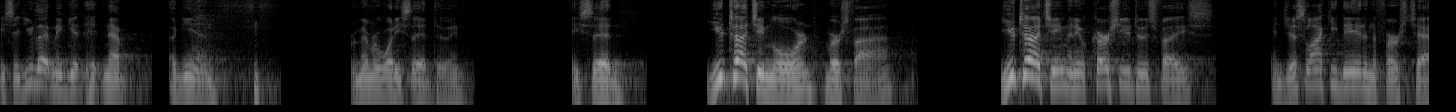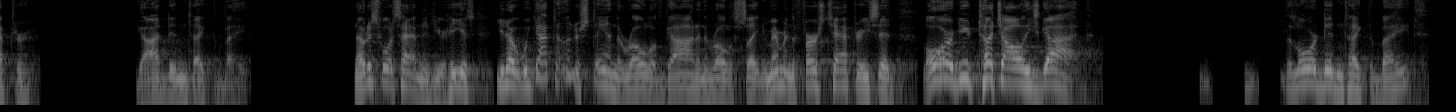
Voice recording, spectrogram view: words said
He said, You let me get hit. Now, again, remember what he said to him. He said, You touch him, Lord, verse 5. You touch him, and he'll curse you to his face. And just like he did in the first chapter, God didn't take the bait. Notice what's happening here. He is, you know, we got to understand the role of God and the role of Satan. Remember in the first chapter, he said, Lord, you touch all he's got. The Lord didn't take the bait.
